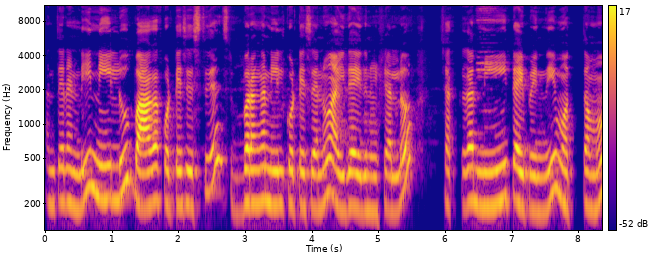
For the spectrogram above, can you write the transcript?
అంతేనండి. నీళ్ళు బాగా కొట్టేసేస్తే శుభ్రంగా నీళ్ళు కొట్టేసాను ఐదు ఐదు నిమిషాల్లో. చక్కగా నీట్ అయిపోయింది మొత్తము.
